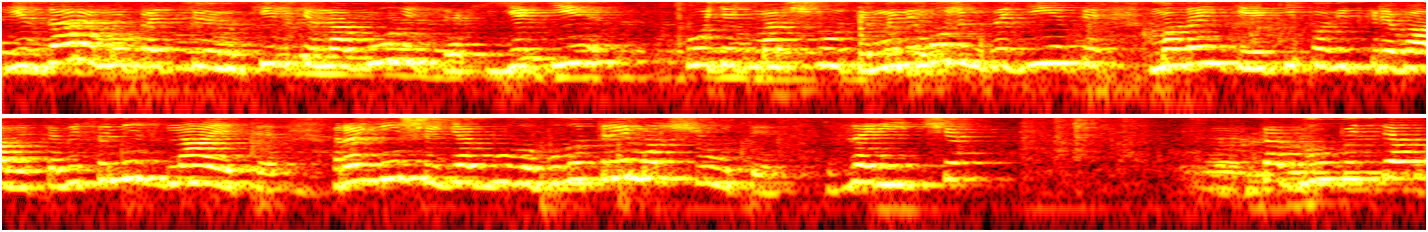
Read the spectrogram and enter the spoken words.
І зараз ми працюємо тільки на вулицях, які ходять маршрути. Ми не можемо задіяти маленькі, які повідкривалися. Ви самі знаєте, раніше як було, було три маршрути: Заріччя, Кадлубиця,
